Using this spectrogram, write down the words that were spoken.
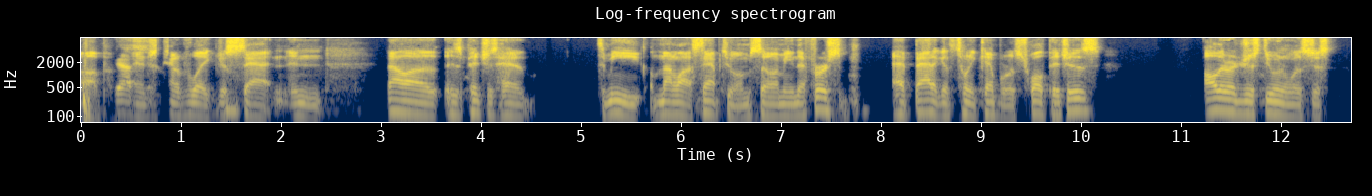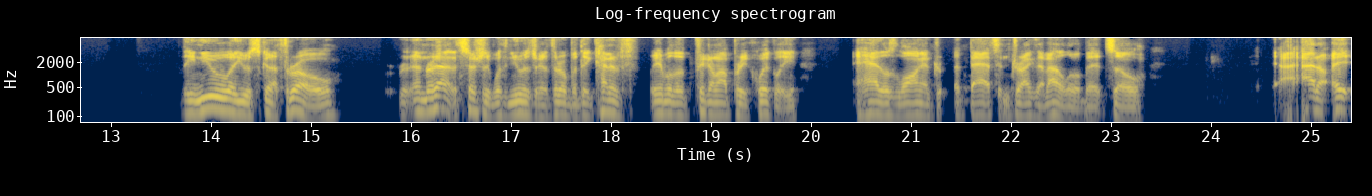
up, Yes. and just kind of like just sat, and, and lot of his pitches had, to me, not a lot of snap to him. So I mean, that first at bat against Tony Kemper was twelve pitches. All they were just doing was just they knew what he was going to throw, and not essentially what they knew was going to throw, but they kind of were able to figure him out pretty quickly and had those long at, at bats and drag that out a little bit. So I, I don't. I-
